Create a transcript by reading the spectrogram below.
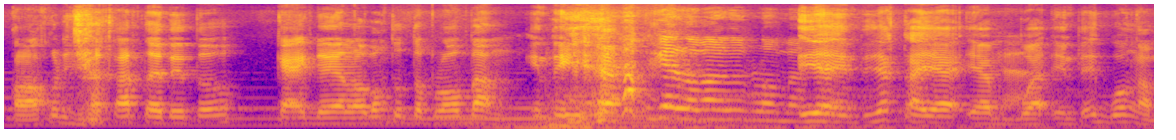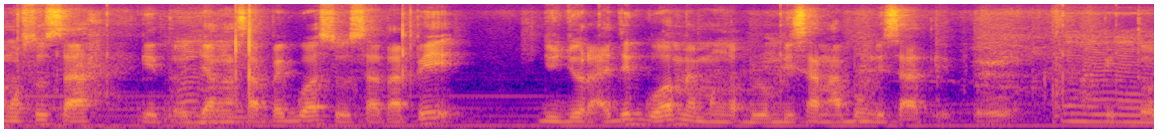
Kalau aku di Jakarta itu kayak gaya lubang tutup lubang intinya. Enggak lomba tuh lomba. Iya intinya kayak ya buat intinya gue nggak mau susah gitu. Jangan sampai gue susah tapi jujur aja gue memang belum bisa nabung di saat itu gitu.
